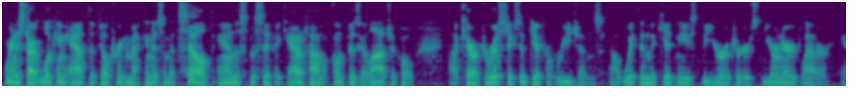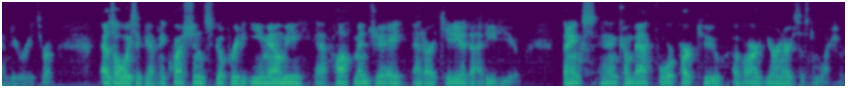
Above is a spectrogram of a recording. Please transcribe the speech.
we're going to start looking at the filtering mechanism itself and the specific anatomical and physiological uh, characteristics of different regions uh, within the kidneys, the ureters, the urinary bladder, and the urethra. As always, if you have any questions, feel free to email me at hoffmanj at arcadia.edu. Thanks, and come back for part two of our urinary system lecture.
